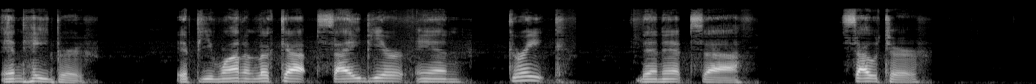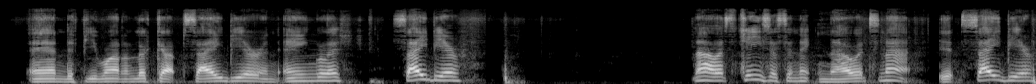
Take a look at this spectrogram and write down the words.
in Hebrew. If you want to look up Savior in Greek, then it's uh, Soter. And if you want to look up Savior in English, Savior. No, it's Jesus in it. No, it's not. It's Savior.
